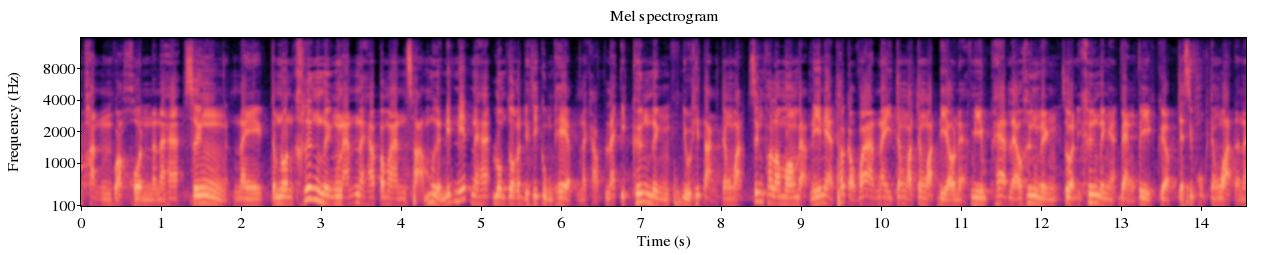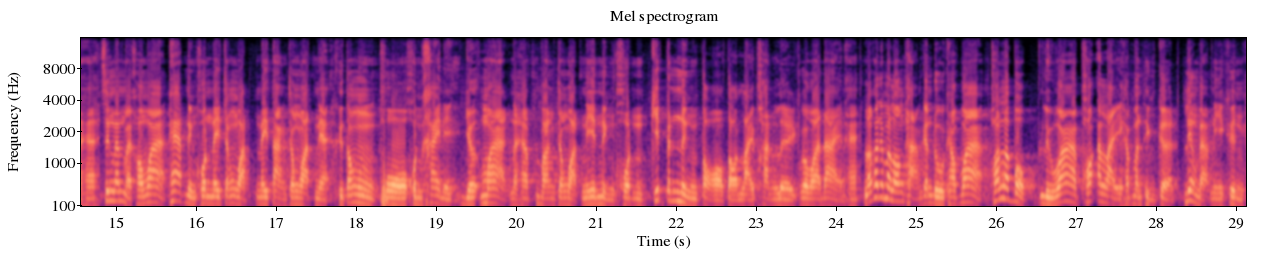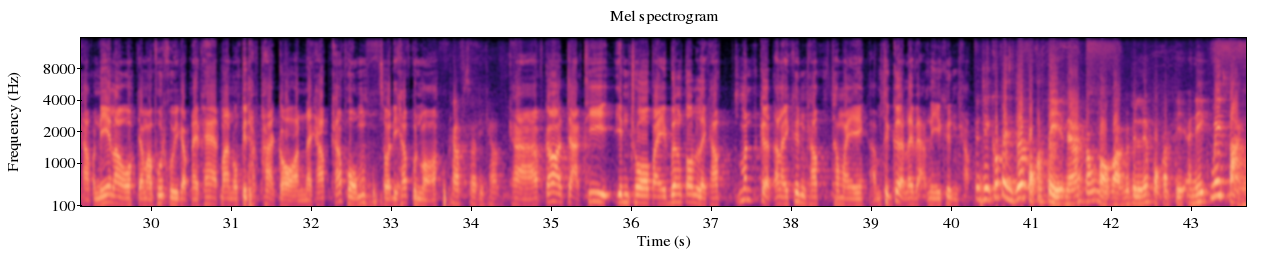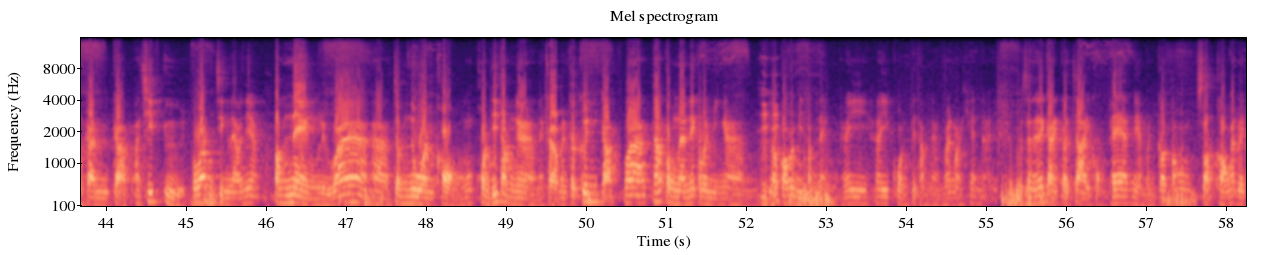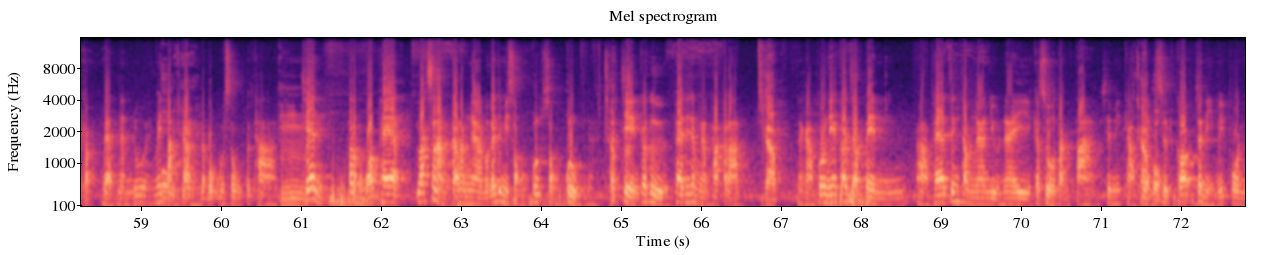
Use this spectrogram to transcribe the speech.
9,000 กว่าคนนะฮะ ซึ่งในจำนวนครึ่งหนึ่งนั้นนะครับประมาณ 30,000 นิดๆนะฮะรวมตัวกันอยู่ที่กรุงเทพนะครับและอีกครึ่งหนึ่งอยู่ที่ต่างจังหวัด ซึ่งพอเรามองแบบนี้เนี่ยเท่ากับว่าในจังหวัดจังหวัดเดียวเนี่ยมีแพทย์แล้วครึ่งหนึ่งส่วนอีกครึ่งหนึ่งอะแบ่งไปอีกเกือบ 76 จังหวัดนะฮะซึ่งนั่นหมายความว่าแพทย์หนึ่งคนในจังหวัดในต่างจังหวัดเนี่ยคือต้องโทรคนไข้เนี่ยเยอะมากนะครับบางจังหวัดนี่หนึ่งคนคิด เป็นหนึ่งต่อต่อหลายพันเลยก็ว่าได้นะฮะเราก็จะมาลองถามกันดูครับว่า เพราะระบบหรือว่าเพราะอะไรครับมันถึงเกิดเรื่องแบบนี้ขึ้นครับ วันนี้เราจะมาพูดคุยกับนายแพทย์มานพพิทักษ์ภากรนะครับครับผม สวัสดีครับคุณหมอครับ สวัสดีครับครับ ก็จากที่อินโทรไปเบื้องต้นเลยครับมันเกิดอะไรขึ้นครับทำไมถึงเกิดอะไรแบบนี้ขึ้นครับจริงๆก็เป็นเรื่องปกตินะต้องบอกก่อนมันเป็นเรื่องปกติ อันนี้ไม่ต่างกันกับอาชีพอื่น เพราะว่าจริงๆแล้วเนี่ยตำแหน่งหรือว่าอ่าจำนวนของคนที่ทำงานนะคครัรับบมันก็ขึ้นกับว่าถ้าตรงนั้นเนี่ยมันมีงานอือฮึแล้วก็มันมีตำแหน่งให้ให้คนไปทำงานมากน้อยแค่ไหน เพราะฉะนั้นในการกระจายของแพทย์เนี่ยมันก็ต้องสอดคล้องกันไปกับแบบนั้นด้วย ไม่ต่างกันระบบอุปสงค์อุปทานอืมเช่น ถ้าเราบอกว่าแพทย์ลักษณะของการทำงานมันก็จะมีสองกลุ่มสองกลุ่มนะชัดเจนก็คือแพทย์ที่ทำงานภาครัฐครับนะครับพวกนี้ก็จะเป็นอ่าแพทย์ซึ่งทำงานอยู่ในกระทรวงต่างๆ ใช่ไหมครับครับอย่างสุดก็จะหนีไม่พ้น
